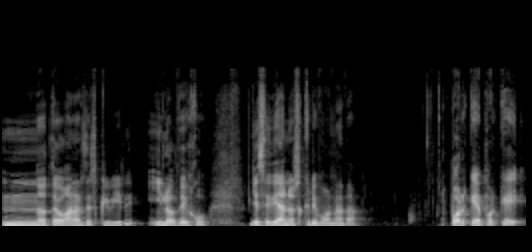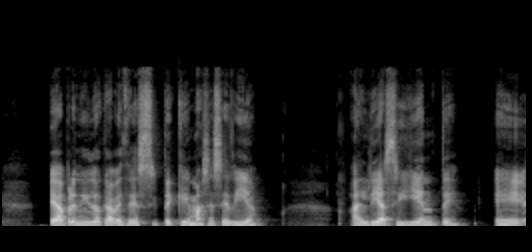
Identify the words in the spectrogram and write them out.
no tengo ganas de escribir y lo dejo. Y ese día no escribo nada. ¿Por qué? Porque he aprendido que a veces si te quemas ese día, al día siguiente eh,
